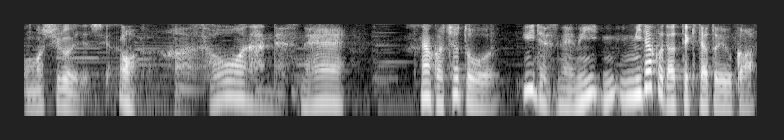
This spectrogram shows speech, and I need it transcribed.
面白いですよ、あなんかはい。そうなんですね。なんかちょっといいですね。み見たくなってきたというか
